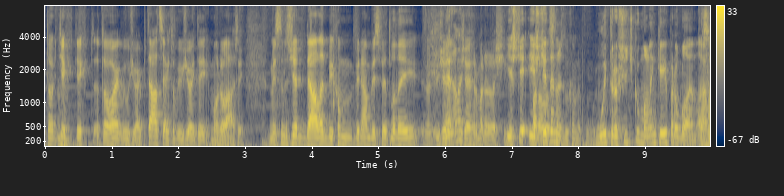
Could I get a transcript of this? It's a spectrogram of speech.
to, těch, těch, toho, jak využívají ptáci, jak to využívají ty modeláři. Myslím si, že dále bychom by nám vysvětlili, že, ne, že hromada dalších ještě, ještě ten můj trošičku malinký problém, a co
